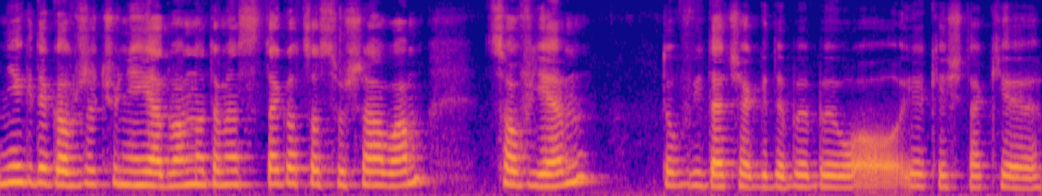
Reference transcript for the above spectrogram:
Nigdy go w życiu nie jadłam, natomiast z tego co słyszałam, co wiem, tu widać jak gdyby było jakieś takie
